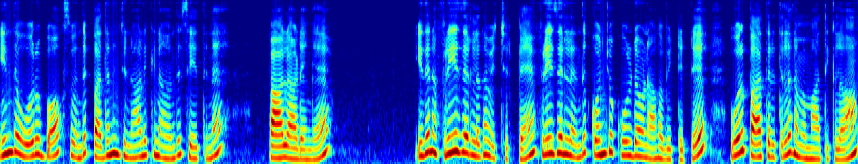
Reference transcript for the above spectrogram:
இந்த ஒரு பாக்ஸ் வந்து பதினஞ்சு நாளைக்கு நான் வந்து சேர்த்துன பாலாடைங்க. இதை நான் ஃப்ரீசரில் தான் வச்சுருப்பேன். ஃப்ரீசர்லேருந்து கொஞ்சம் கூல் டவுன் ஆக விட்டுட்டு ஒரு பாத்திரத்தில் நம்ம மாற்றிக்கலாம்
